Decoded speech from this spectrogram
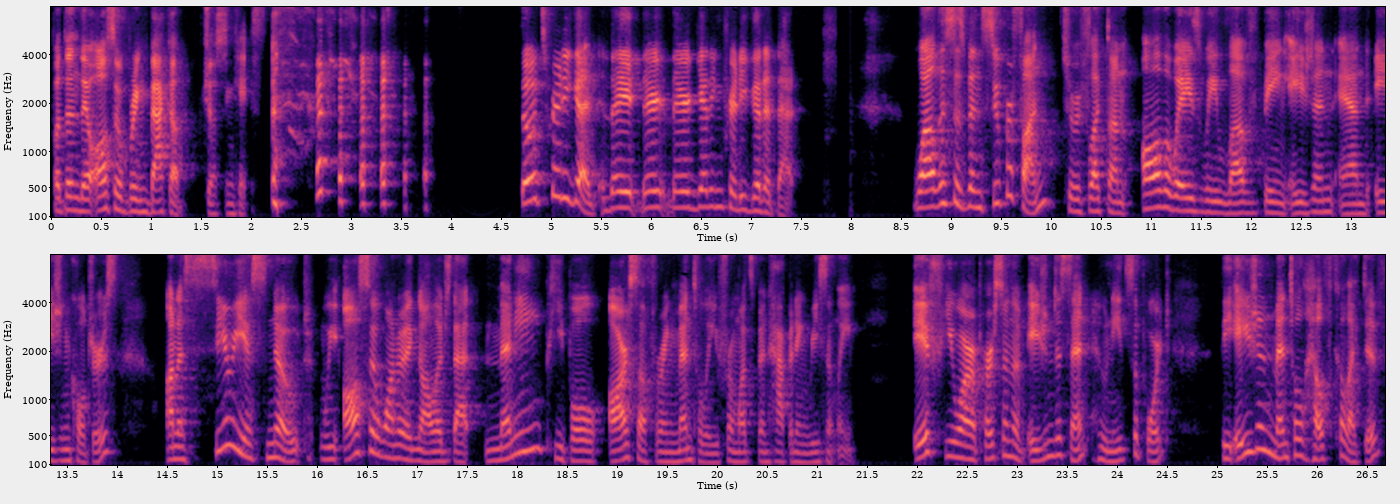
but then they'll also bring backup just in case. so it's pretty good. They they're they're getting pretty good at that. While this has been super fun to reflect on all the ways we love being Asian and Asian cultures, on a serious note, we also want to acknowledge that many people are suffering mentally from what's been happening recently. If you are a person of Asian descent who needs support, the Asian Mental Health Collective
